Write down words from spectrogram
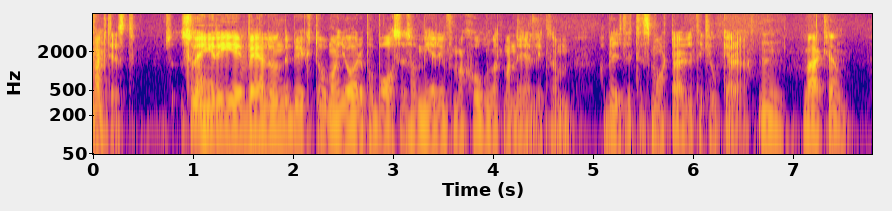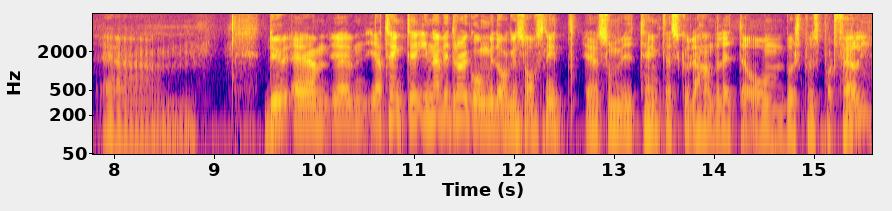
faktiskt. Så, så länge det är väl underbyggt och man gör det på basis av mer information och att man är liksom, har blivit lite smartare, lite klokare. Mm, verkligen. Ehm, du, eh, jag tänkte innan vi drar igång med dagens avsnitt eh, som vi tänkte skulle handla lite om Börsplus portfölj.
